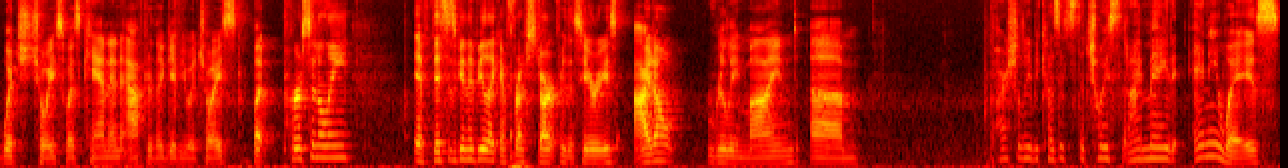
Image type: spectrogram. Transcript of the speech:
which choice was canon after they give you a choice. But personally, if this is going to be like a fresh start for the series, I don't really mind. Um, partially because it's the choice that I made anyways.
